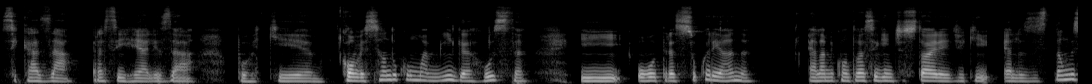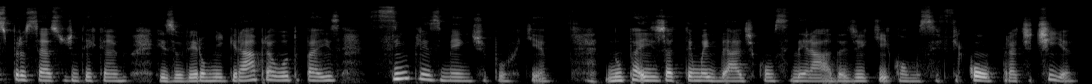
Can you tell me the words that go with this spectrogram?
se casar para se realizar, porque conversando com uma amiga russa e outra sul-coreana, ela me contou a seguinte história de que elas estão nesse processo de intercâmbio, resolveram migrar para outro país simplesmente porque no país já tem uma idade considerada de que como se ficou para titia,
